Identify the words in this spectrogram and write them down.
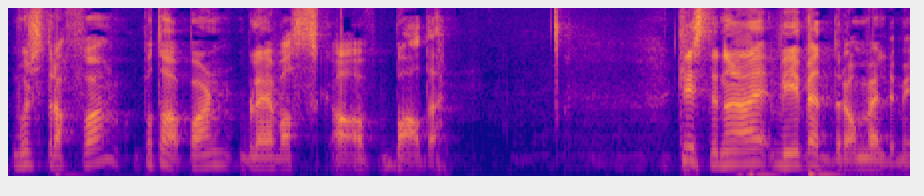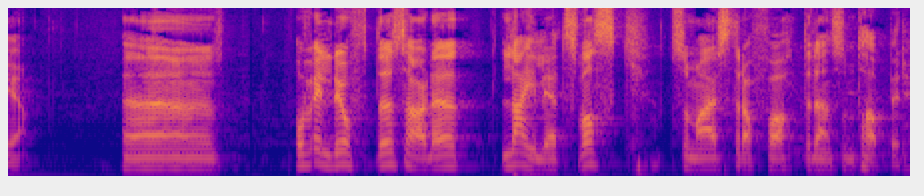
hvor straffa på taperen ble vask av badet. Kristin og jeg vi vedder om veldig mye. Uh, og veldig ofte så er det leilighetsvask som er straffa til den som taper.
